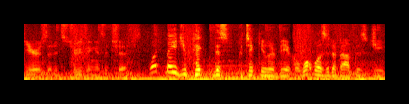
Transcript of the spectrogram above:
gears that it's choosing as it shifts. What made you pick this particular vehicle? What was it about this Jeep?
